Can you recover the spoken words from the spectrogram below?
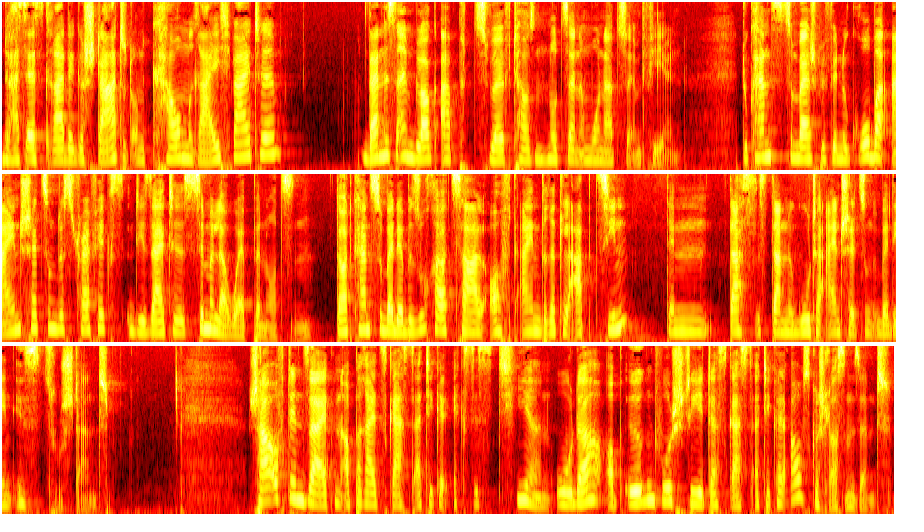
du hast erst gerade gestartet und kaum Reichweite, dann ist ein Blog ab 12.000 Nutzern im Monat zu empfehlen. Du kannst zum Beispiel für eine grobe Einschätzung des Traffics die Seite SimilarWeb benutzen. Dort kannst du bei der Besucherzahl oft ein Drittel abziehen denn das ist dann eine gute Einschätzung über den Ist-Zustand. Schau auf den Seiten, ob bereits Gastartikel existieren oder ob irgendwo steht, dass Gastartikel ausgeschlossen sind.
